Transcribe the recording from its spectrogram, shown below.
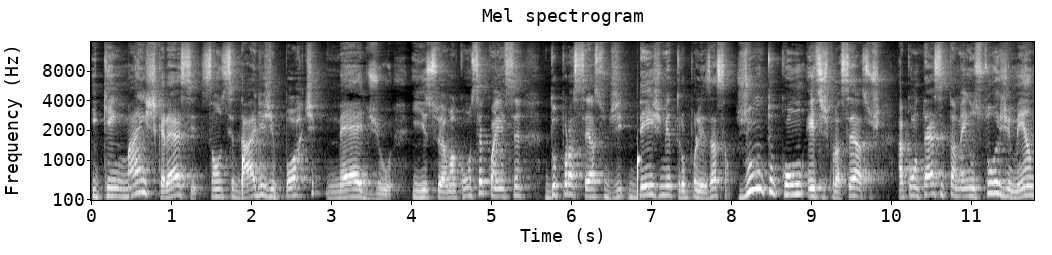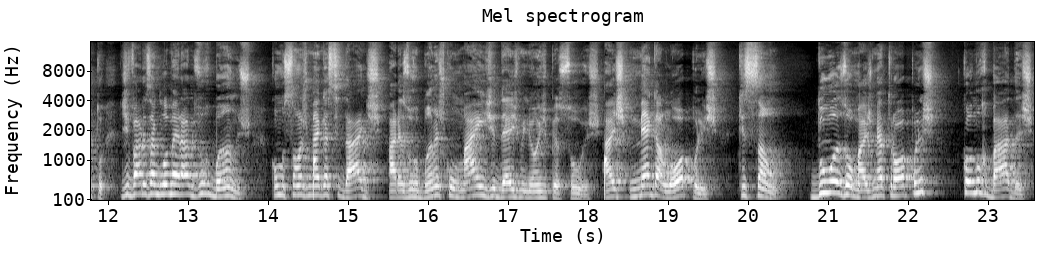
e quem mais cresce são cidades de porte médio, e isso é uma consequência do processo de desmetropolização. Junto com esses processos, acontece também o surgimento de vários aglomerados urbanos, como são as megacidades, áreas urbanas com mais de 10 milhões de pessoas. As megalópolis, que são duas ou mais metrópoles conurbadas,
